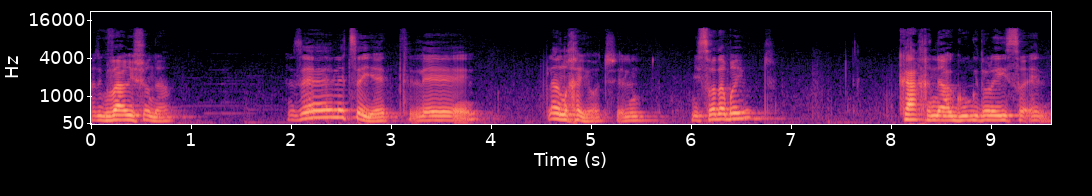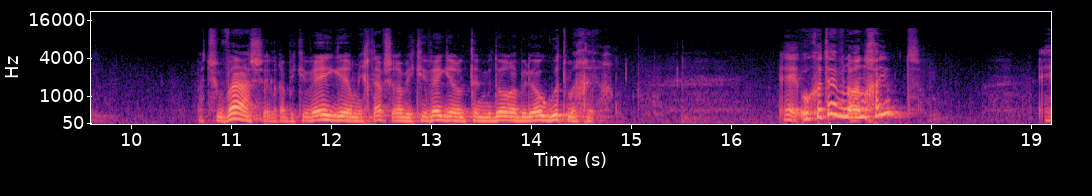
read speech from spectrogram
התגובה הראשונה זה לציית להנחיות של משרד הבריאות. כך נהגו גדולי ישראל. בתשובה של רבי קוויגר, מכתב של רבי קוויגר לתלמידו רבי ליאור גוטמכר, אה, הוא כותב לו הנחיות. אה,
